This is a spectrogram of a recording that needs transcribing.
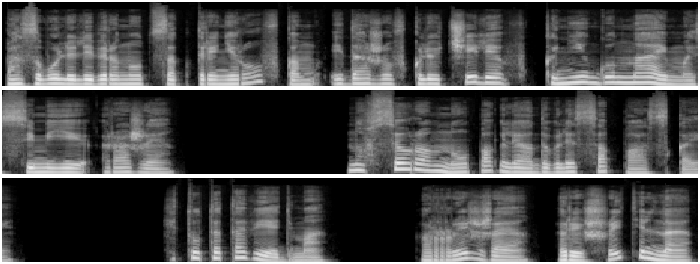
позволили вернуться к тренировкам и даже включили в книгу найма семьи Роже но все равно поглядывали с опаской. И тут эта ведьма, рыжая, решительная,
